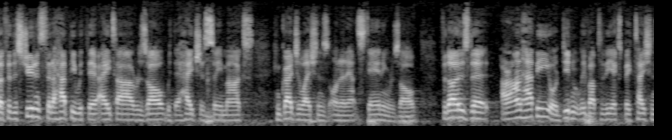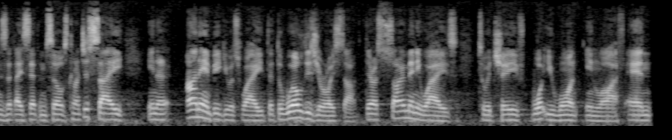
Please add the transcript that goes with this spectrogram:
So for the students that are happy with their ATAR result, with their HSC marks, congratulations on an outstanding result. For those that are unhappy or didn't live up to the expectations that they set themselves, can I just say in an unambiguous way that the world is your oyster. There are so many ways to achieve what you want in life. And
